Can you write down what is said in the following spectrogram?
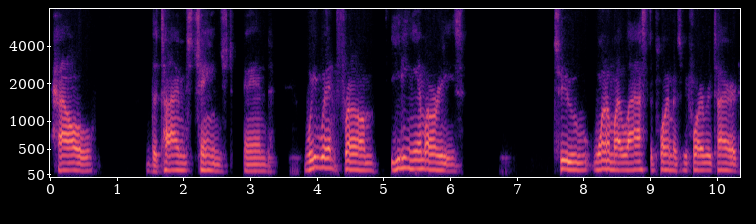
how the times changed and we went from eating MREs to one of my last deployments before I retired.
